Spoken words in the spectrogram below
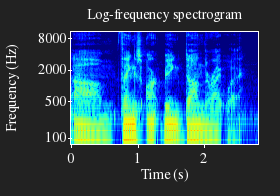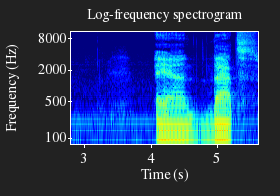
um, things aren't being done the right way and that's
